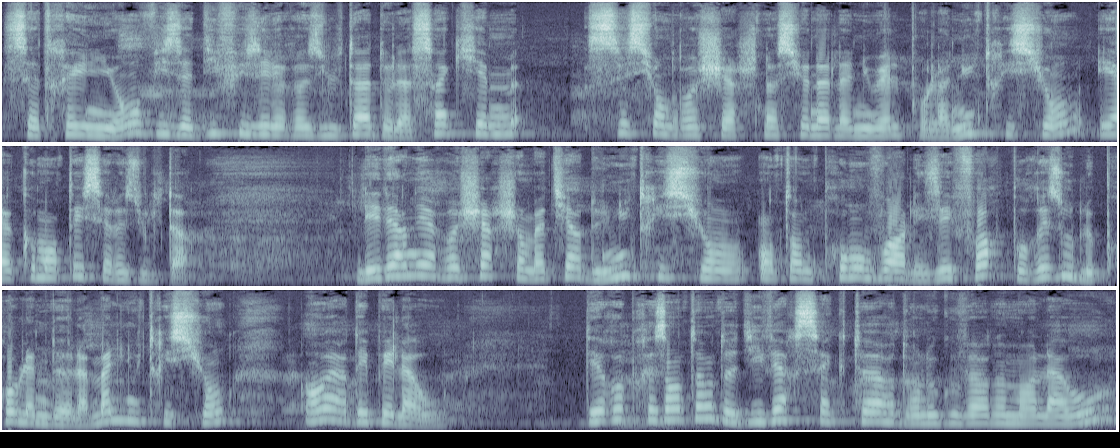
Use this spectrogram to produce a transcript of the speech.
Cette réunion vise à diffuser les résultats de la cinquième session de recherche nationale annuelle pour la nutrition et à commenter ces résultats. Les dernières recherches en matière de nutrition entendent promouvoir les efforts pour résoudre le problème de la malnutrition en RDP Lao. Des représentants de divers secteurs, dont le gouvernement Lao,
